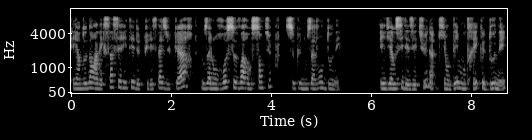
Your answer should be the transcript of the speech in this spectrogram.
et en donnant avec sincérité depuis l'espace du cœur, nous allons recevoir au centuple ce que nous avons donné. Et il y a aussi des études qui ont démontré que donner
